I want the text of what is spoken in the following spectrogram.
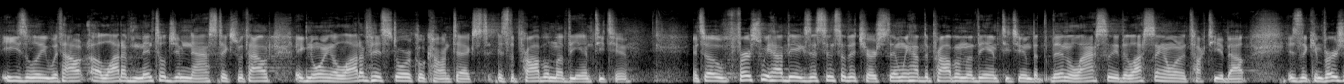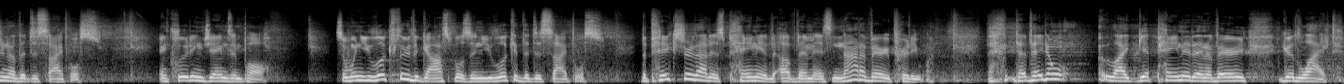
easily without a lot of mental gymnastics, without ignoring a lot of historical context, is the problem of the empty tomb. And so, first we have the existence of the church, then we have the problem of the empty tomb, but then lastly, the last thing I want to talk to you about is the conversion of the disciples, including James and Paul. So when you look through the Gospels and you look at the disciples, the picture that is painted of them is not a very pretty one. That they don't like get painted in a very good light.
